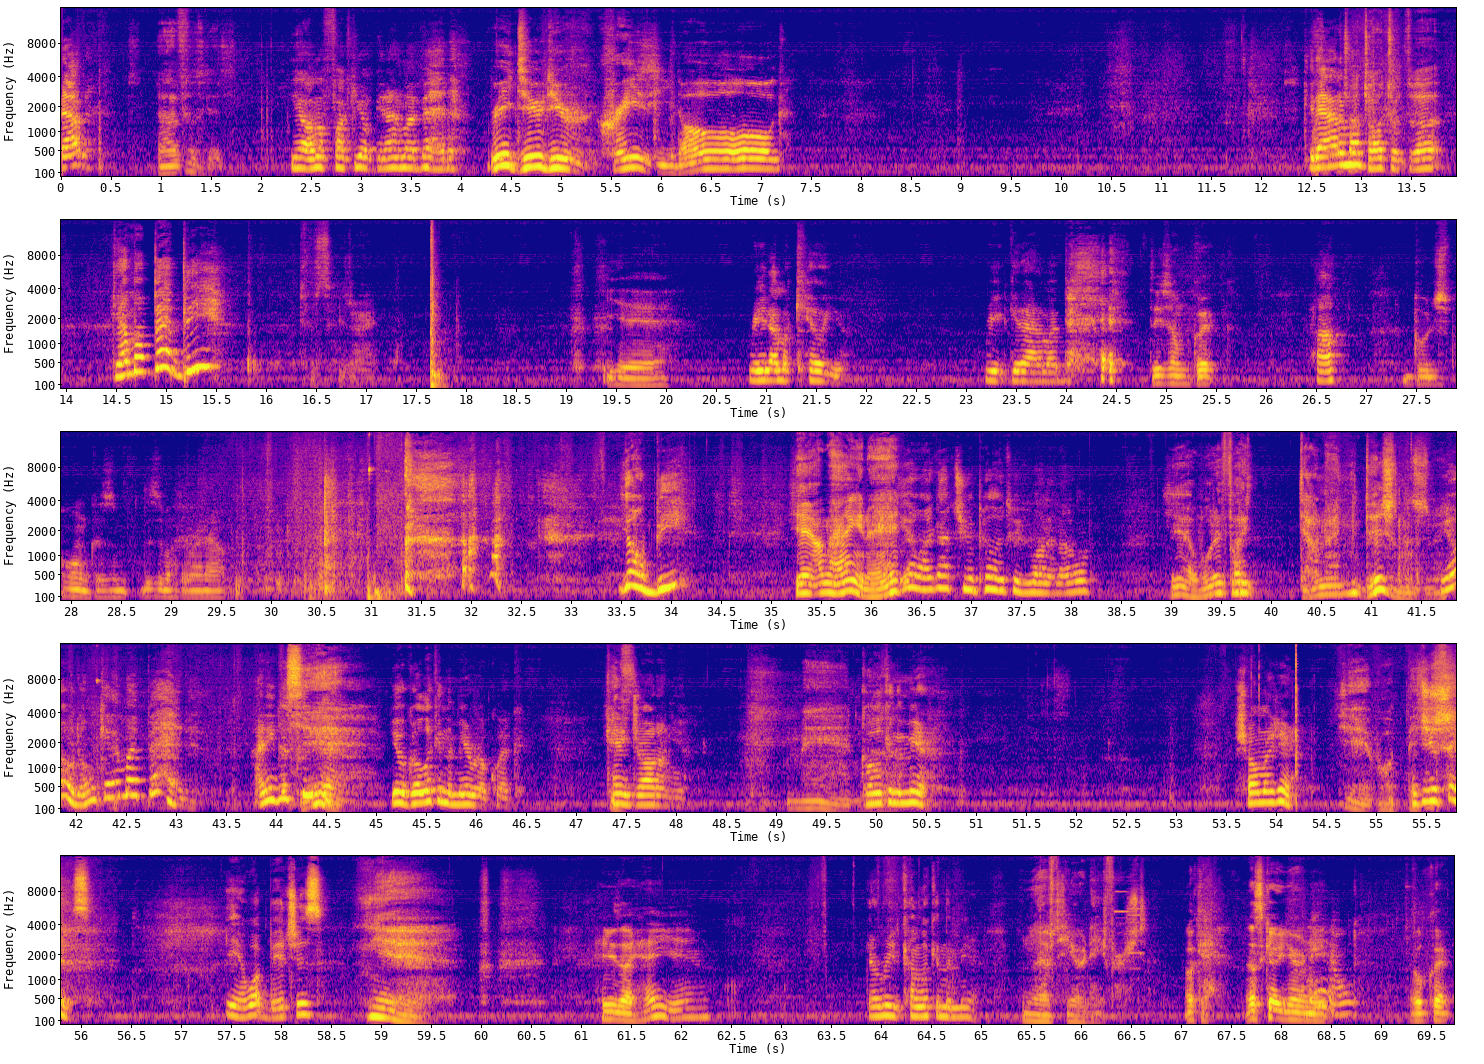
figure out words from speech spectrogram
out? No, that feels good. Yo, I'm gonna fuck you up. Get out of my bed. Reed, dude, you're crazy, dog. Get out of my Chop, chop, chop. get out of my bed, B. Feels good, right? Yeah. Reed, I'm gonna kill you. Reed, get out of my bed. Do something quick. huh? But just pull because this is about to run out. Yo, B. Yeah, I'm hanging, man. Yo, I got you a pillow too. You want another one? Yeah, what if I down there in the business, man? Yo, don't get in my bed. I need to sleep. there. Yo, go look in the mirror real quick. Kenny draw it on you. Man. Go look in the mirror. Show him right here. Yeah, what Look at your face. Yeah, what bitches? Yeah. He's like, hey, yeah. Yo, Reed, come look in the mirror. I'm gonna have to urinate first. Okay, let's go urinate real quick.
